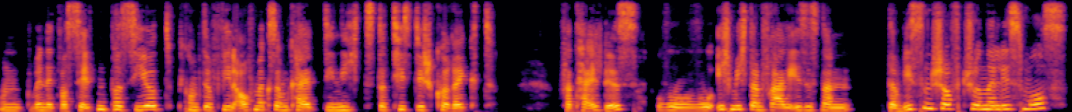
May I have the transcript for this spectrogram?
Und wenn etwas selten passiert, bekommt er viel Aufmerksamkeit, die nicht statistisch korrekt verteilt ist. Wo, wo ich mich dann frage, ist es dann der Wissenschaftsjournalismus,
